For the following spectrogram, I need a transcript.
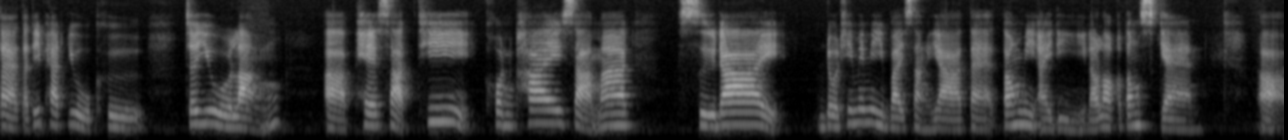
แต่แต่ที่แพทอยู่คือจะอยู่หลังอ่าเภสัชที่คนไข้สามารถซื้อได้โดยที่ไม่มีใบสั่งยาแต่ต้องมี ID แล้วเราก็ต้องสแกนอ่า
